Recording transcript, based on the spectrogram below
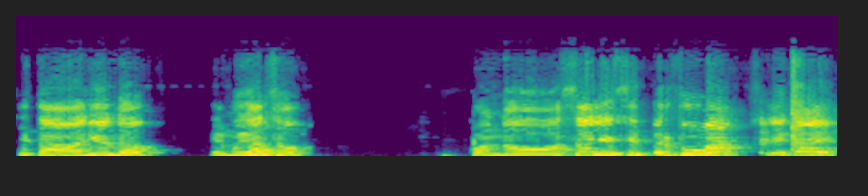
se estaba bañando el muy ganso. Cuando sale, se perfuma, se le cae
